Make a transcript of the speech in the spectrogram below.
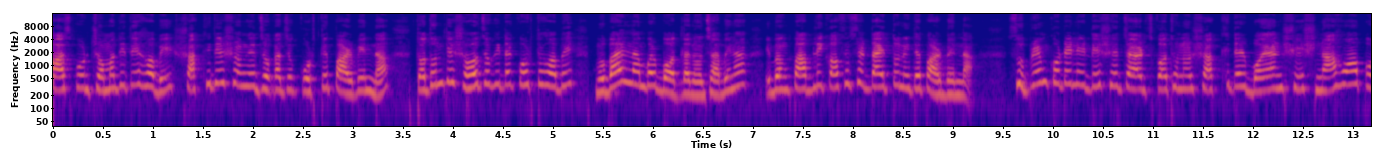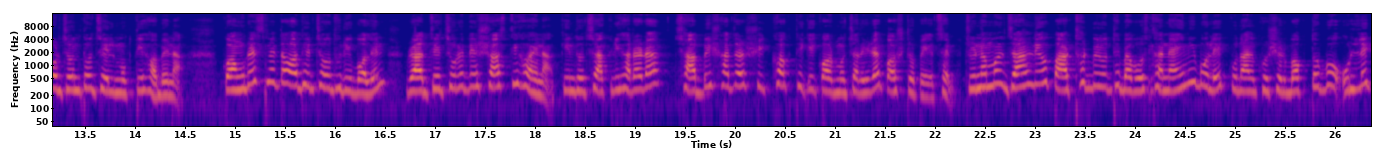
পাসপোর্ট জমা দিতে হবে, সাক্ষীদের সঙ্গে যোগাযোগ করতে পারবেন না, তদন্তে সহযোগিতা করতে হবে, মোবাইল নম্বর বদলানো যাবে না এবং পাবলিক অফিসের দায়িত্ব নিতে পারবেন না। সুপ্রিম কোর্টের নির্দেশে চার্জ গঠন ও সাক্ষীদের বয়ান শেষ না হওয়া পর্যন্ত জেল মুক্তি হবে না। কংগ্রেস নেতা অধীর চৌধুরী বলেন, রাজ্যে চোরেদের শাস্তি হয় না, কিন্তু চাকরিহারারা ছাব্বিশ হাজার শিক্ষক থেকে কর্মচারীরা কষ্ট পেয়েছেন। তৃণমূল জানলেও পার্থর বিরুদ্ধে ব্যবস্থা নেয়নি বলে কুণাল ঘোষের বক্তব্য উল্লেখ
